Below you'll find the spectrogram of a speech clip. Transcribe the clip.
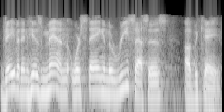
David and his men were staying in the recesses of the cave.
